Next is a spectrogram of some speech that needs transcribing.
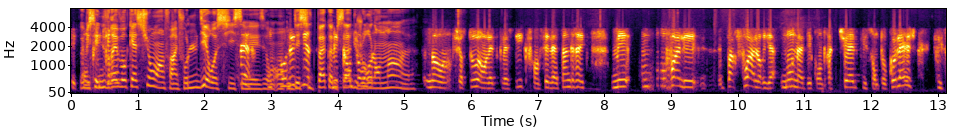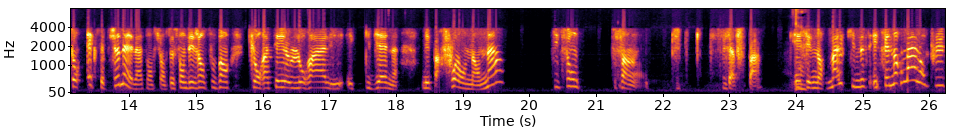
c'est mais c'est une vraie vocation. Hein. Enfin, il faut le dire aussi. on ne décide pas comme ça du jour au lendemain. Euh. Non, surtout en lettres classiques, français, latin, grec. Mais on voit les parfois. Alors, il y a, nous, on a des contractuels qui sont au collège, qui sont exceptionnels. Attention, ce sont des gens souvent qui ont raté l'oral et, qui viennent. Mais parfois, on en a qui sont, enfin, qui ne savent pas. Et c'est normal qu'ils ne, et c'est normal en plus.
